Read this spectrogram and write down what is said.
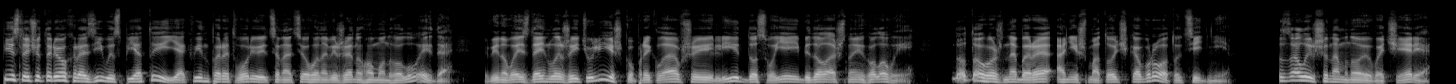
Після чотирьох разів із п'яти, як він перетворюється на цього навіженого монголоїда, він увесь день лежить у ліжку, приклавши лід до своєї бідолашної голови. До того ж не бере ані шматочка в рот у ці дні. Залишена мною вечеря,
